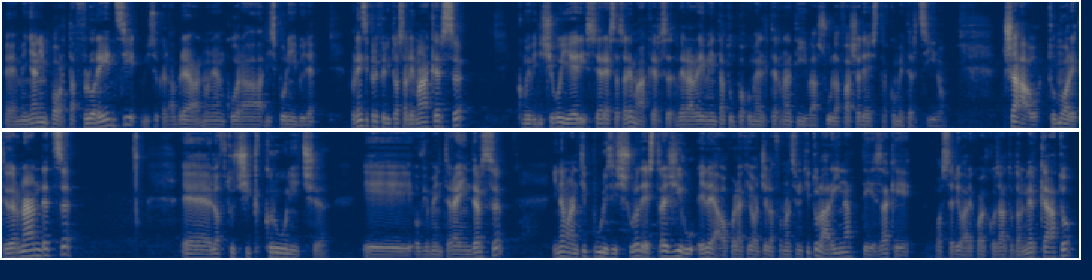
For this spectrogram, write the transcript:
eh, Megnani in porta, Florenzi, visto che l'Abrea non è ancora disponibile. Florenzi preferito a Salemakers, come vi dicevo ieri, se resta Salemakers verrà reinventato un po' come alternativa sulla fascia destra come terzino. Ciao, Tomore Teo Hernandez, eh, Loftucic Krunic e ovviamente Reinders. In avanti Pulisic sulla destra, Giroud e Leao, quella che oggi è la formazione titolare, in attesa che possa arrivare qualcos'altro dal mercato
